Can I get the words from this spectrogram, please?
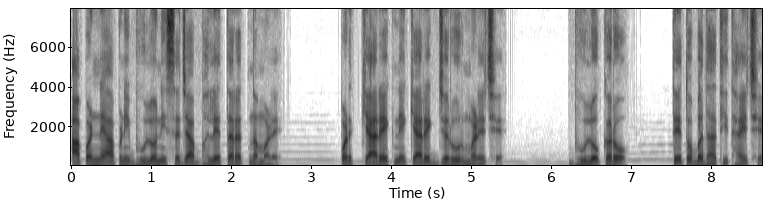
આપણને આપણી ભૂલોની સજા ભલે તરત ન મળે, પણ ક્યારેક ને ક્યારેક જરૂર મળે છે. ભૂલો કરો, તે તો બધાથી થાય છે.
